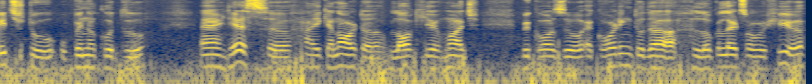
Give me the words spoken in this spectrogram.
I to Uppinakudru and yes, uh, I cannot uh, vlog here much because uh, according to the localites over here,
